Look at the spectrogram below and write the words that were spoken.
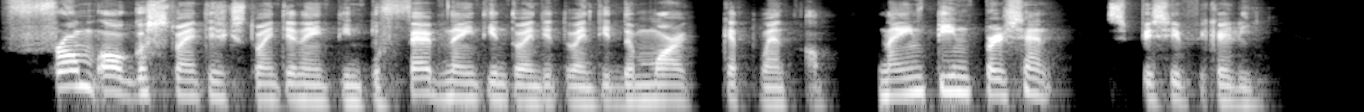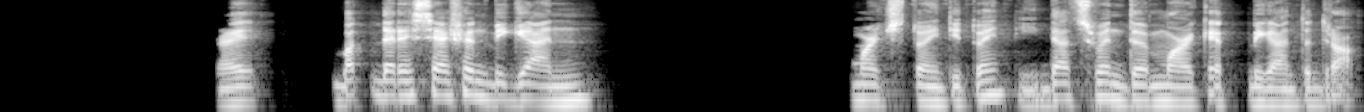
from August 26, 2019 to Feb 19, 2020, the market went up 19% specifically. Right? But the recession began March 2020. That's when the market began to drop.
